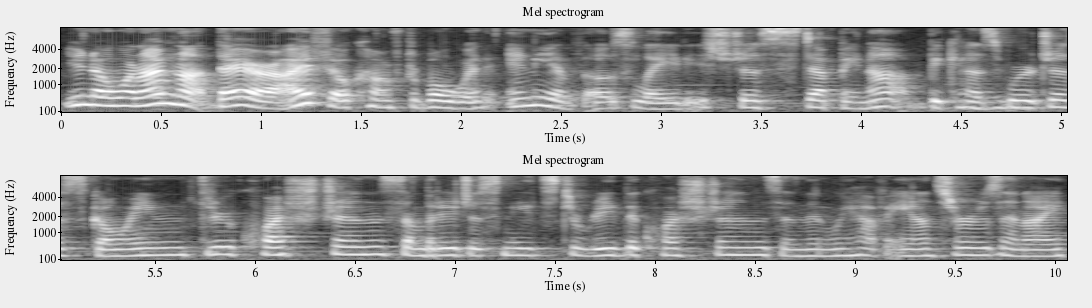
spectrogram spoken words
you know, when I'm not there, I feel comfortable with any of those ladies just stepping up because mm-hmm. we're just going through questions. Somebody just needs to read the questions and then we have answers. And I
